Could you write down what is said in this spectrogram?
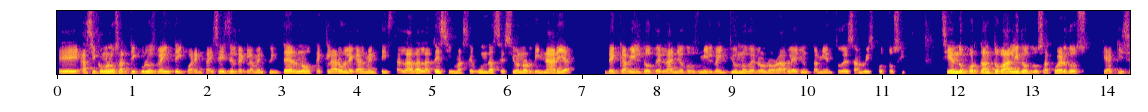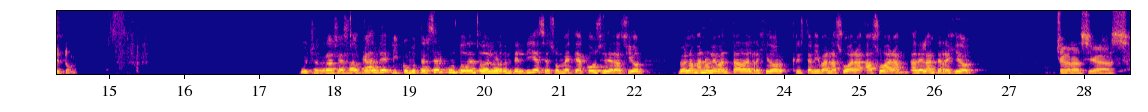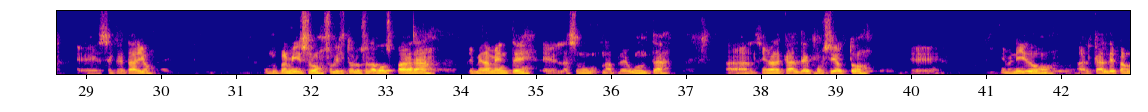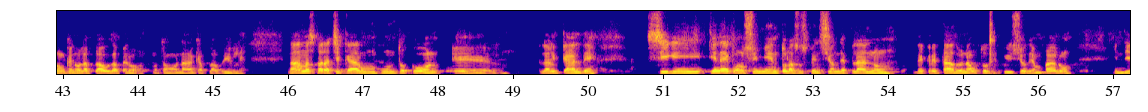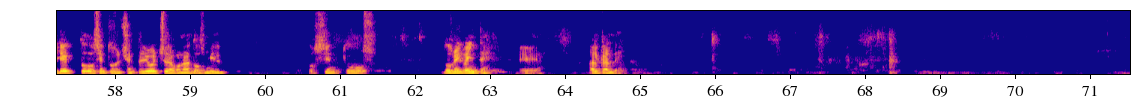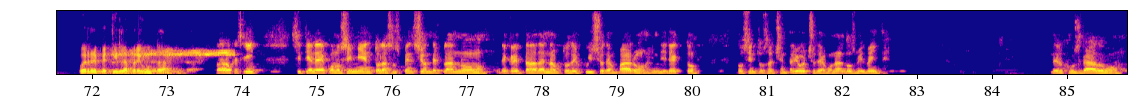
eh, así como los artículos 20 y 46 del reglamento interno, declaro legalmente instalada la décima segunda sesión ordinaria de Cabildo del año 2021 del Honorable Ayuntamiento de San Luis Potosí, siendo por tanto válidos los acuerdos que aquí se tomen. Muchas gracias, alcalde. Y como tercer punto dentro del orden del día, se somete a consideración, veo la mano levantada del regidor Cristian Iván Azuara. Azuara, adelante, regidor. Muchas gracias, eh, secretario. Con su permiso, solicito el uso de la voz para, primeramente, hacer una pregunta al señor alcalde, por cierto. Eh, bienvenido, alcalde. Perdón que no le aplauda, pero no tengo nada que aplaudirle. Nada más para checar un punto con el, el alcalde. Si tiene conocimiento la suspensión de plano decretado en auto de juicio de amparo indirecto 288 diagonal 2000, 200, 2020, eh, alcalde. ¿Puede repetir la pregunta? Claro que sí. Si tiene conocimiento la suspensión de plano decretada en auto de juicio de amparo indirecto 288 diagonal 2020 del juzgado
